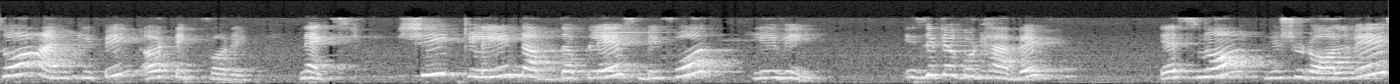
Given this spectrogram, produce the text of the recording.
So, I am keeping a tick for it. Next, she cleaned up the place before leaving. Is it a good habit? Yes, no? You should always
